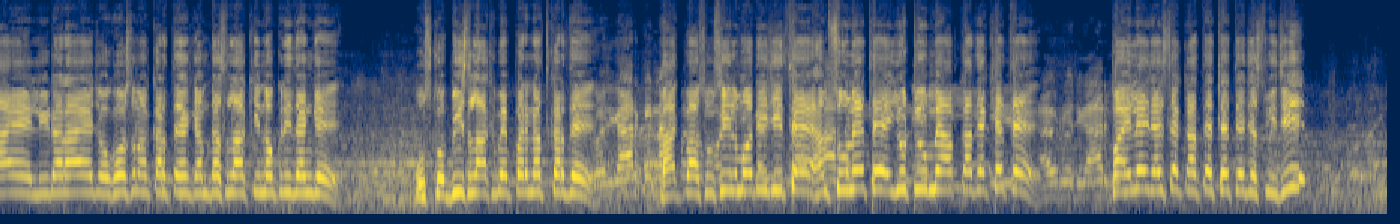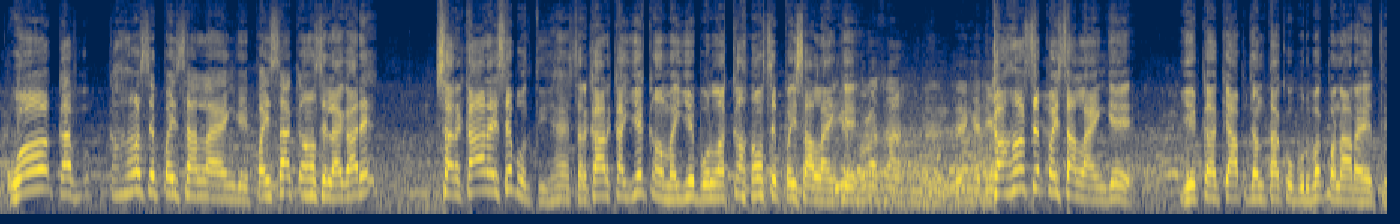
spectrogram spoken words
आए लीडर आए जो घोषणा करते हैं कि हम दस लाख की नौकरी देंगे उसको बीस लाख में परिणत कर दे। रोज़गार के नाम भाजपा सुशील मोदी जी थे हम सुने थे यूट्यूब में आपका देखे थे। पहले जैसे कहते थे तेजस्वी जी वो कब कहाँ से पैसा लाएँगे? पैसा कहाँ से लाएगा? अरे सरकार ऐसे बोलती है सरकार का ये काम है ये बोलना कहाँ से पैसा लाएँगे? कहाँ से पैसा लाएँगे? ये कह के आप जनता को बुर्बक बना रहे थे।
